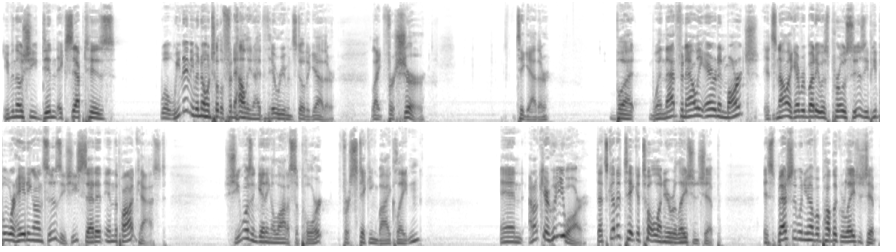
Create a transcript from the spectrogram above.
even though she didn't accept his. Well, we didn't even know until the finale night that they were even still together. Like, for sure, together. But when that finale aired in March, it's not like everybody was pro Susie. People were hating on Susie. She said it in the podcast she wasn't getting a lot of support for sticking by Clayton. And I don't care who you are, that's going to take a toll on your relationship, especially when you have a public relationship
